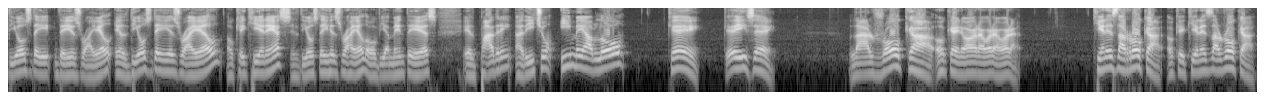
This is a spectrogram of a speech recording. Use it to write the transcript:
Dios de, de Israel, el Dios de Israel, ok, ¿quién es? El Dios de Israel, obviamente es el Padre, ha dicho, y me habló, ¿qué? ¿Qué dice? La roca. Ok, ahora, ahora, ahora. ¿Quién es la roca? Ok, ¿quién es la roca?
